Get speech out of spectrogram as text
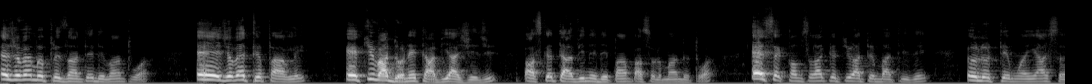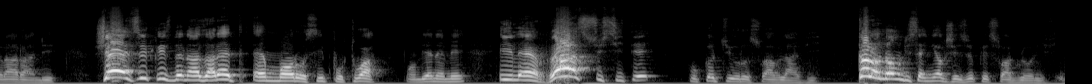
et je vais me présenter devant toi, et je vais te parler, et tu vas donner ta vie à Jésus, parce que ta vie ne dépend pas seulement de toi. Et c'est comme cela que tu vas te baptiser, et le témoignage sera rendu. Jésus-Christ de Nazareth est mort aussi pour toi, mon bien-aimé. Il est ressuscité pour que tu reçoives la vie. Que le nom du Seigneur Jésus-Christ soit glorifié.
